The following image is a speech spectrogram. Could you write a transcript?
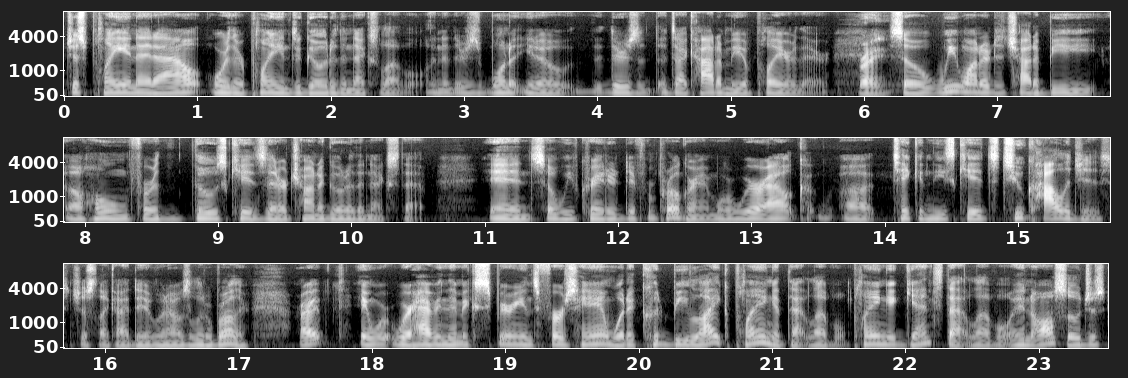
just playing it out or they're playing to go to the next level. And there's one, you know, there's a dichotomy of player there. Right. So we wanted to try to be a home for those kids that are trying to go to the next step. And so we've created a different program where we're out uh, taking these kids to colleges, just like I did when I was a little brother, right? And we're, we're having them experience firsthand what it could be like playing at that level, playing against that level, and also just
